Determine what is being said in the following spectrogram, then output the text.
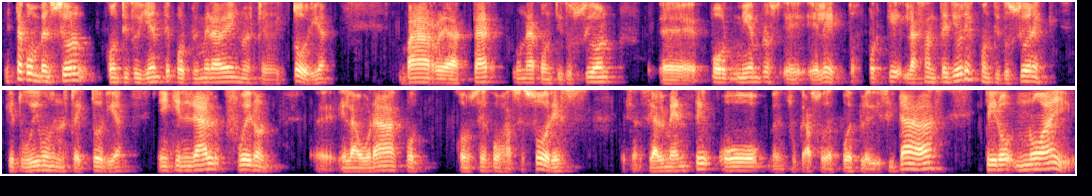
Esta Convención Constituyente, por primera vez en nuestra historia, va a redactar una constitución eh, por miembros eh, electos, porque las anteriores constituciones que tuvimos en nuestra historia, en general fueron eh, elaboradas por consejos asesores, esencialmente, o en su caso después plebiscitadas, pero no hay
